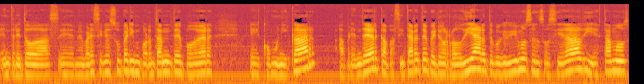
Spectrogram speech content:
entre todas. Eh, me parece que es súper importante poder comunicar, aprender, capacitarte, pero rodearte, porque vivimos en sociedad y estamos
